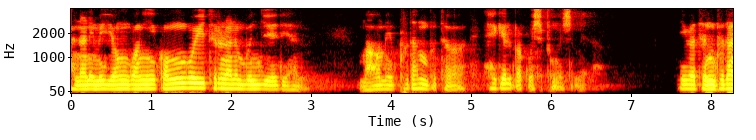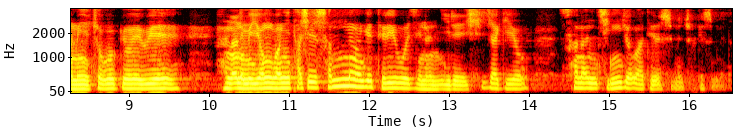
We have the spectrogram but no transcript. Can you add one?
하나님의 영광이 공고히 드러나는 문제에 대한 마음의 부담부터 해결받고 싶은 것입니다. 이 같은 부담이 조국 교회 위에 하나님의 영광이 다시 선명하게 드리워지는 일의 시작이요 선한 징조가 되었으면 좋겠습니다.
